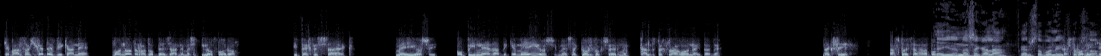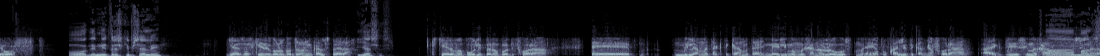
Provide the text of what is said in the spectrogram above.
Και μάλιστα όχι κατεβήκανε, μονότονα τον παίζανε μέσα στη λεωφόρο. Οι παίχτες ΣΑΕΚ. Με ίωση. Ο Πινέδα μπήκε με ίωση μέσα και όλοι το ξέρουμε. Καλύτερος παίχτη του αγώνα ήταν. Εντάξει. Αυτό ήθελα να πω. Έγινε, να είσαι καλά. Ευχαριστώ πολύ. Ευχαριστώ, Ευχαριστώ. πολύ και εγώ. Ο Δημήτρης Κυψέλη. Γεια σας κύριε Κολοκοτρόνη, καλησπέρα. Γεια σας. Χαίρομαι πολύ, παίρνω πρώτη φορά. Ε, μιλάμε τακτικά με τα email. Είμαι ο μηχανολόγος που με αποκαλείται καμιά φορά. AXG, είμαι χαρούμενος σήμερα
